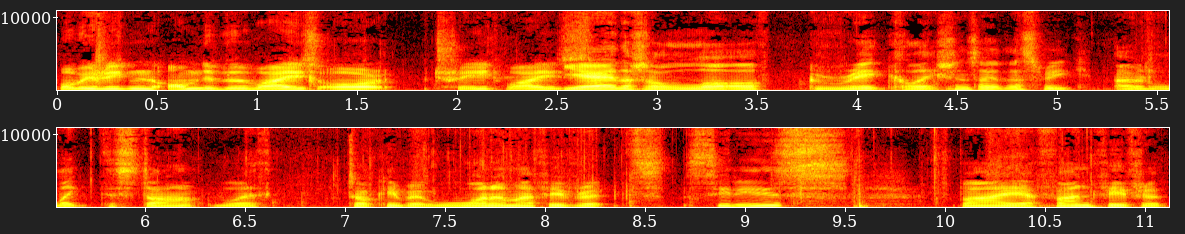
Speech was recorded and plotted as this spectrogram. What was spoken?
what we reading omnibus wise or trade wise? Yeah, there's a lot of great collections out this week. I would like to start with talking about one of my favourite series by a fan favourite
